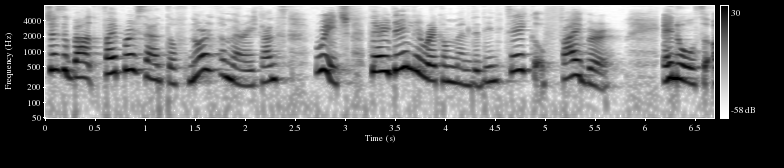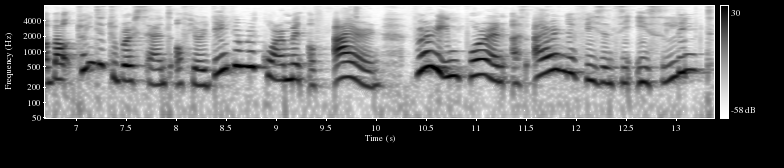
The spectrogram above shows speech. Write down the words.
Just about 5% of North Americans reach their daily recommended intake of fiber. And also about 22% of your daily requirement of iron. Very important as iron deficiency is linked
